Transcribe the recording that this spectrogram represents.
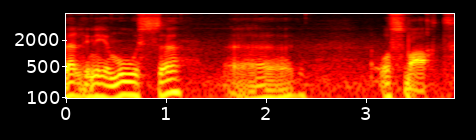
Veldig mye mose. Eh, og svart.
